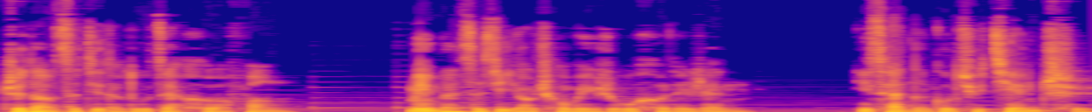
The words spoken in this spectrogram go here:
知道自己的路在何方。明白自己要成为如何的人，你才能够去坚持，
